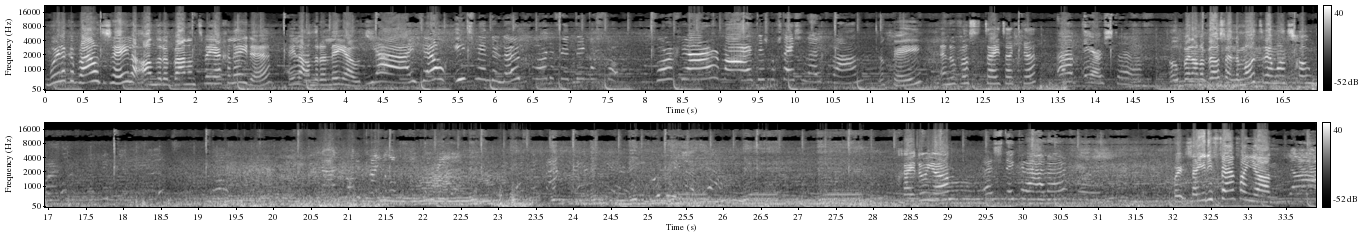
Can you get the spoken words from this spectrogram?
Moeilijke baan, want het is een hele andere baan dan twee jaar geleden, hè? Hele andere layout. Ja, hij is wel iets minder leuk geworden, vind ik, als vo- vorig jaar. Maar het is nog steeds een leuke baan. Oké, en hoeveelste tijd had je? Ehm, eerste. Oh, en Annabel zijn de motor helemaal aan het schoonmaken. Zijn jullie fan van Jan? Ja.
